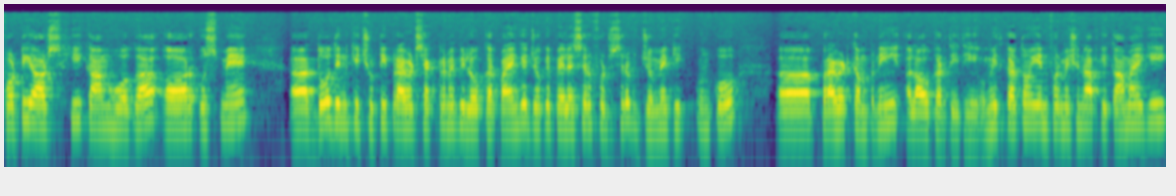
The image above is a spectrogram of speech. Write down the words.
फोर्टी आवर्स ही काम होगा और उसमें दो दिन की छुट्टी प्राइवेट सेक्टर में भी लोग कर पाएँगे, जो कि पहले सिर्फ़ और सिर्फ़ जुम्मे की उनको प्राइवेट कंपनी अलाउ करती थी। उम्मीद करता हूँ ये इन्फॉर्मेशन आपकी काम आएगी।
